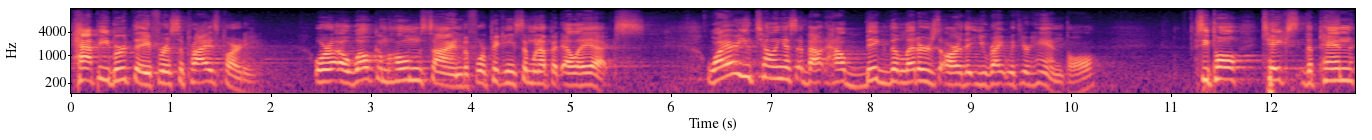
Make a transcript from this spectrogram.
happy birthday for a surprise party or a welcome home sign before picking someone up at LAX. Why are you telling us about how big the letters are that you write with your hand, Paul? See, Paul takes the pen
